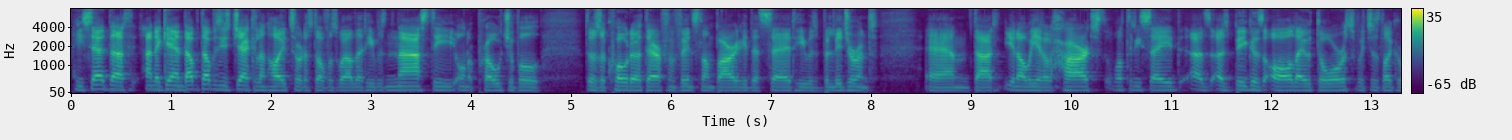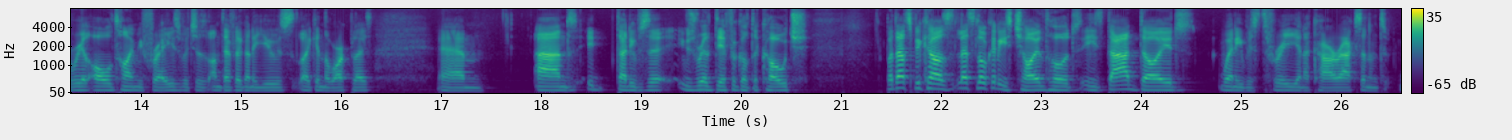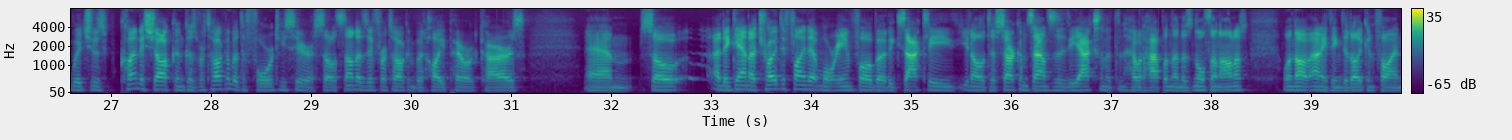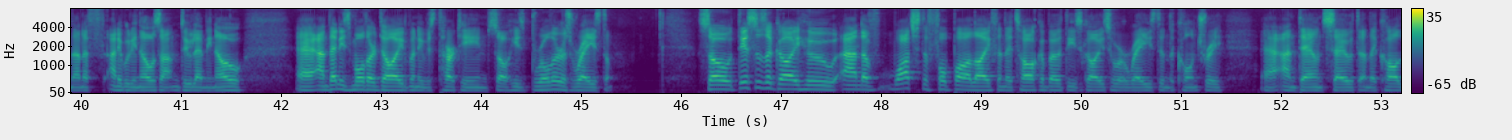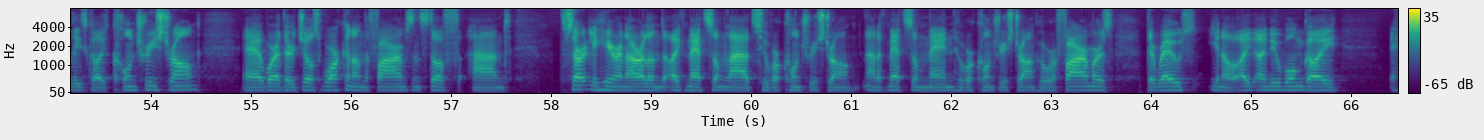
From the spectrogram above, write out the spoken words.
he said that, and again, that, that was his Jekyll and Hyde sort of stuff as well, that he was nasty, unapproachable. There's a quote out there from Vince Lombardi that said he was belligerent. Um, that you know he had a heart. What did he say? As as big as all outdoors, which is like a real old timey phrase, which is I'm definitely going to use like in the workplace. Um, and it, that he was a, he was real difficult to coach. But that's because let's look at his childhood. His dad died when he was three in a car accident, which was kind of shocking because we're talking about the 40s here. So it's not as if we're talking about high powered cars. Um, so, and again, I tried to find out more info about exactly, you know, the circumstances of the accident and how it happened, and there's nothing on it. Well, not anything that I can find. And if anybody knows that, and do let me know. Uh, and then his mother died when he was 13, so his brothers raised him. So this is a guy who, and I've watched the football life, and they talk about these guys who are raised in the country uh, and down south, and they call these guys country strong, uh, where they're just working on the farms and stuff. And certainly here in Ireland, I've met some lads who were country strong, and I've met some men who were country strong, who were farmers. They're out, you know. I, I knew one guy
